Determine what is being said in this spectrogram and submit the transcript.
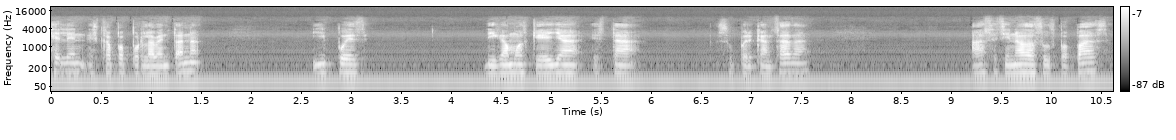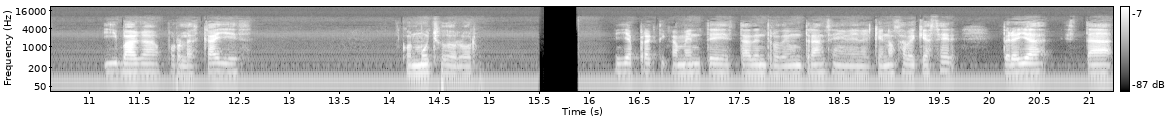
Helen escapa por la ventana y pues digamos que ella está súper cansada, ha asesinado a sus papás y vaga por las calles con mucho dolor. Ella prácticamente está dentro de un trance en el que no sabe qué hacer, pero ella está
